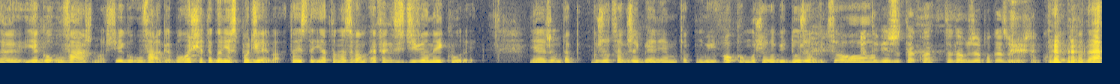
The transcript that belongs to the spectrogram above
e, jego uważność, jego uwagę, bo on się tego nie spodziewa. To jest, ja to nazywam efekt zdziwionej kury. Nie, że on tak rzuca grzebieniem, tak mówi, oko mu się robi duże, mówi, co? Ty wiesz, że tak akurat to dobrze pokazujesz tą kurę. Prawda?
